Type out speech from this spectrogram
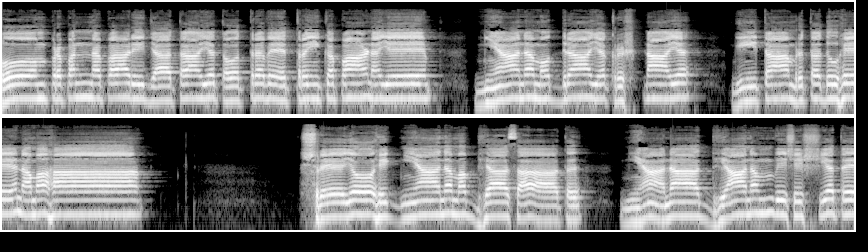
ॐ प्रपन्नपारिजाताय तोत्रवेत्रैकपाणये ज्ञानमुद्राय कृष्णाय गीतामृतदुहे नमः श्रेयो हि ज्ञानमभ्यासात् ज्ञानाध्यानम् विशिष्यते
